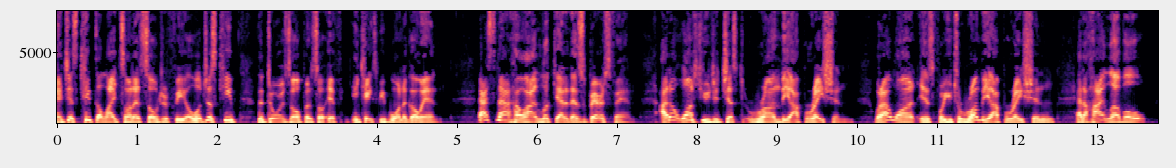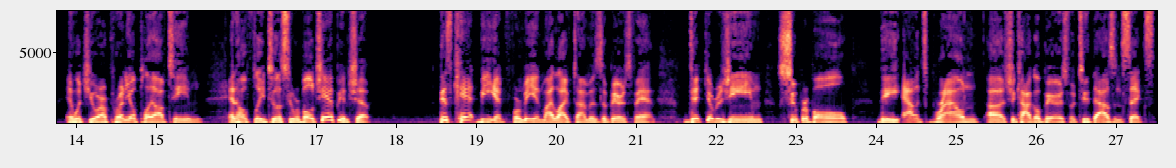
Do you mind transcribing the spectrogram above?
and just keep the lights on at Soldier Field. We'll just keep the doors open so if, in case people want to go in. That's not how I look at it as a Bears fan. I don't want you to just run the operation. What I want is for you to run the operation at a high level in which you are a perennial playoff team and hopefully to a Super Bowl championship. This can't be it for me in my lifetime as a Bears fan. Ditka regime, Super Bowl, the Alex Brown uh, Chicago Bears for 2006,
